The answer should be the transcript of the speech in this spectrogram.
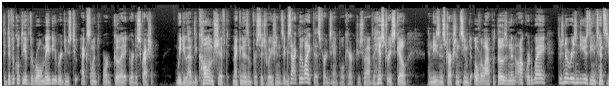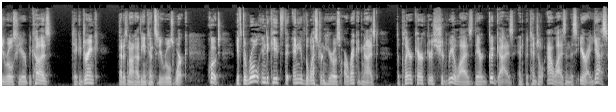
the difficulty of the roll may be reduced to excellent or good at your discretion. We do have the column shift mechanism for situations exactly like this, for example, characters who have the history skill, and these instructions seem to overlap with those in an awkward way. There's no reason to use the intensity rules here because, take a drink, that is not how the intensity rules work. Quote, if the roll indicates that any of the Western heroes are recognized, the player characters should realize they are good guys and potential allies in this era. Yes,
